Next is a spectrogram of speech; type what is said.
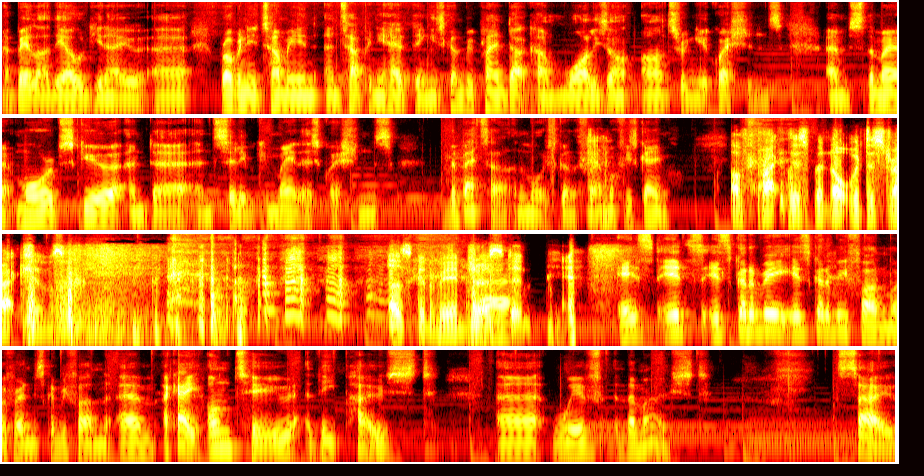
a bit like the old, you know, uh, rubbing your tummy and, and, tapping your head thing. He's going to be playing Duck Hunt while he's a- answering your questions. Um, so the more, more obscure and uh, and silly we can make those questions, the better, and the more it's going to throw him off his game. I've practiced, but not with distractions. That's going to be interesting. It's it's it's going to be it's to be fun, my friend. It's going to be fun. Um, okay, on to the post uh, with the most. So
